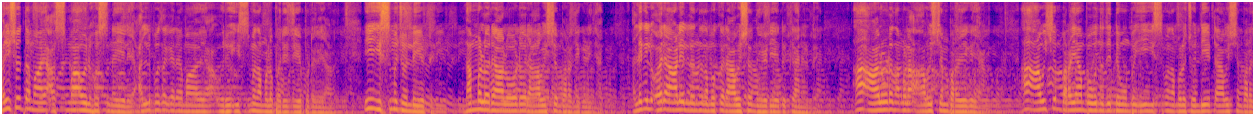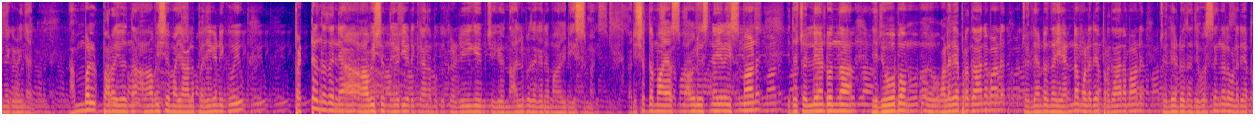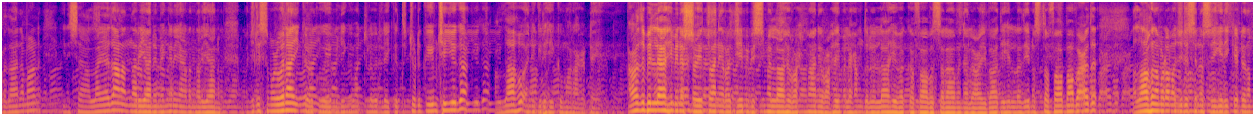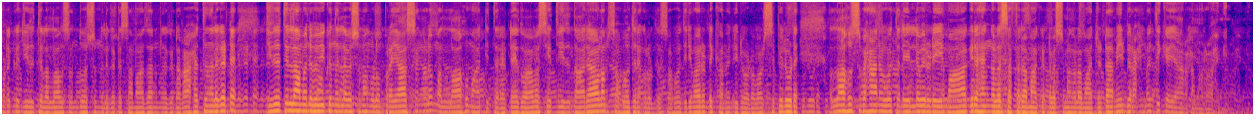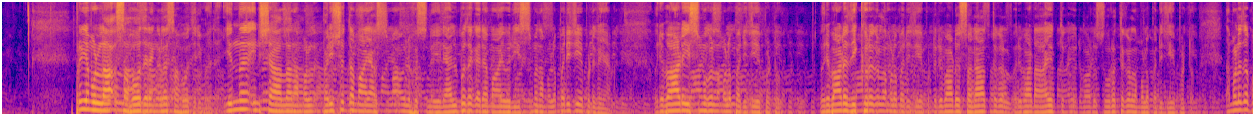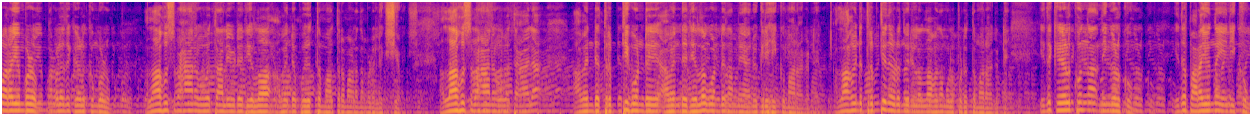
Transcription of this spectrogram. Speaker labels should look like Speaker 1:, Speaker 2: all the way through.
Speaker 1: പരിശുദ്ധമായ അസ്മാ ഉൽ ഹുസ്നയിലെ അത്ഭുതകരമായ ഒരു ഇസ്മ നമ്മൾ പരിചയപ്പെടുകയാണ്. ഈ ഇസ്മ ചൊല്ലിയിട്ട് നമ്മൾ ഒരാളോട് ഒരു ആവശ്യം പറഞ്ഞു കഴിഞ്ഞാൽ അല്ലെങ്കിൽ ഒരാളിൽ നിന്ന് നമുക്കൊരാവശ്യം നേടിയെടുക്കാനുണ്ട് ആ ആളോട് നമ്മൾ ആവശ്യം പറയുകയാണ്. ആ ആവശ്യം പറയാൻ പോകുന്നതിന്റെ മുമ്പ് ഈ ഇസ്മ നമ്മൾ ചൊല്ലിയിട്ട് ആവശ്യം പറഞ്ഞു കഴിഞ്ഞാൽ നമ്മൾ പറയുന്ന ആവശ്യം അയാൾ പരിഗണിക്കുകയും പെട്ടെന്ന് തന്നെ ആ ആവശ്യം നേടിയെടുക്കാൻ നമുക്ക് കഴിയുകയും ചെയ്യുന്ന അത്ഭുതകരമായ ഒരു ഇസ്മ. പരിശുദ്ധമായ ഹുസ്നയിലെ ഇസ്മാണ്. ഇത് ചൊല്ലേണ്ടുന്ന രൂപം വളരെ പ്രധാനമാണ്. ചൊല്ലേണ്ടുന്ന എണ്ണം വളരെ പ്രധാനമാണ്. ചൊല്ലേണ്ടുന്ന ദിവസങ്ങൾ വളരെ പ്രധാനമാണ്. ഇൻഷാ ഏതാണെന്നറിയാനും എങ്ങനെയാണെന്നറിയാനും മജ്ലിസ് മുഴുവനായി കേൾക്കുകയും ഇല്ലെങ്കിൽ മറ്റുള്ളവരിലേക്ക് എത്തിച്ചെടുക്കുകയും ചെയ്യുക. അള്ളാഹു അനുഗ്രഹിക്കുമാറാകട്ടെ. أعوذ بالله من الشيطان الرجيم بسم الله الرحمن الرحيم الحمد لله وكفى وسلام على عباده الذين اصطفى ما بعد അള്ളാഹു നമ്മുടെ മജ്ലിസിനെ സ്വീകരിക്കട്ടെ നമ്മുടെ ജീവിതത്തിൽ അള്ളാഹു സന്തോഷം നൽകട്ടെ സമാധാനം നൽകട്ടെ റാഹത്ത് നൽകട്ടെ ജീവിതത്തിൽ നാം അനുഭവിക്കുന്ന എല്ലാ വിഷമങ്ങളും പ്രയാസങ്ങളും അള്ളാഹു മാറ്റിത്തരട്ടെ ദ്വാവസ്യത്ത് ചെയ്ത് ധാരാളം സഹോദരങ്ങളുണ്ട് സഹോദരിമാരുണ്ട് കമന്റിലൂടെ വാട്സപ്പിലൂടെ അള്ളാഹു സുബാനുഭവത്തിലെ എല്ലാവരുടെയും ആഗ്രഹങ്ങളെ സഫലമാക്കട്ടെ വിഷമങ്ങളെ മാറ്റട്ടെ അമീൻ ബി റഹ്മത്തിക്ക് യാ അർഹമർ റഹീമീൻ പ്രിയമുള്ള സഹോദരങ്ങളെ സഹോദരിമാരെ ഇന്ന് ഇൻഷാല്ല നമ്മൾ പരിശുദ്ധമായ അസ്മാ ഉൽ ഹുസ്നയിലെ അത്ഭുതകരമായ ഒരു ഇസ്മ നമ്മൾ പരിചയപ്പെടുകയാണ്. ഒരുപാട് ഇസ്മുകൾ നമ്മൾ പരിചയപ്പെട്ടു. ഒരുപാട് ദിക്കുറുകൾ നമ്മൾ പരിചയപ്പെട്ടു. ഒരുപാട് സ്വലാത്തുകൾ ഒരുപാട് ആയത്തുകൾ ഒരുപാട് സൂറത്തുകൾ നമ്മൾ പരിചയപ്പെട്ടു. നമ്മളിത് പറയുമ്പോഴും നമ്മളിത് കേൾക്കുമ്പോഴും അള്ളാഹു സുബാനുഭവത്താലയുടെ റിള അവന്റെ പൊരുത്തം മാത്രമാണ് നമ്മുടെ ലക്ഷ്യം. അള്ളാഹു സുബാനുഭവത്താല അവന്റെ തൃപ്തി കൊണ്ട് അവന്റെ റിള കൊണ്ട് നമ്മെ അനുഗ്രഹിക്കുമാറാകട്ടെ. അള്ളാഹുവിന്റെ തൃപ്തി നേടുന്നവരിൽ അള്ളാഹു നമ്മൾ ഉൾപ്പെടുത്തുമാറാകട്ടെ. ഇത് കേൾക്കുന്ന നിങ്ങൾക്കും ഇത് പറയുന്ന എനിക്കും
